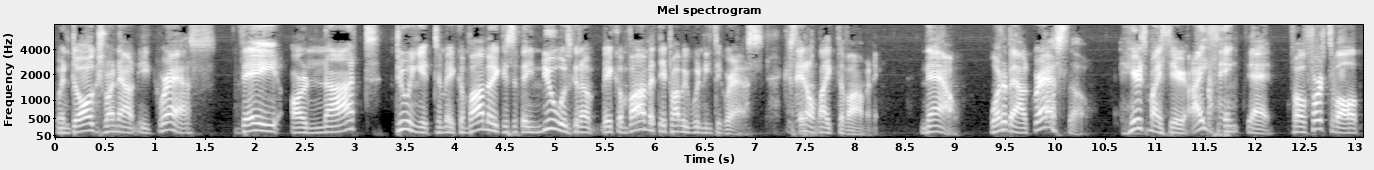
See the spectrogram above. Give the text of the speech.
when dogs run out and eat grass, they are not doing it to make them vomit because if they knew it was going to make them vomit, they probably wouldn't eat the grass because they don't like the vomiting. Now, what about grass though? Here's my theory. I think that, well, first of all,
